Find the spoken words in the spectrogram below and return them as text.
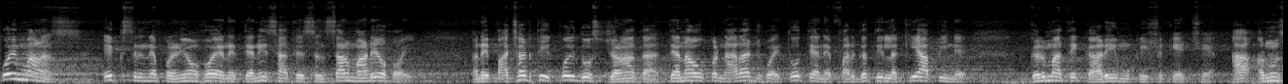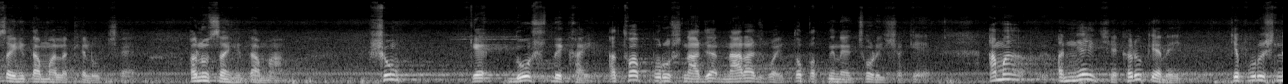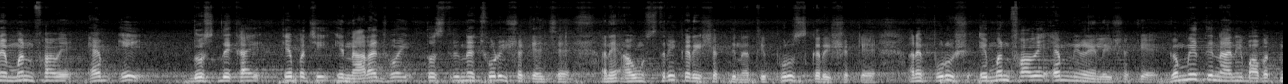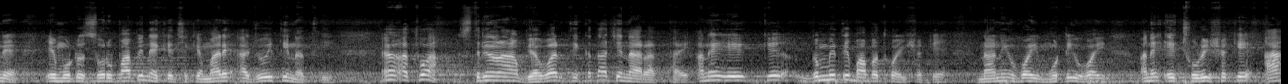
કોઈ માણસ એક સ્ત્રીને પરણ્યો હોય અને તેની સાથે સંસાર માંડ્યો હોય અને પાછળથી કોઈ દોષ જણાતા તેના ઉપર નારાજ હોય તો તેને ફરગતી લખી આપીને ઘરમાંથી કાઢી મૂકી શકે છે. આ અનુસંહિતામાં લખેલું છે. અનુસંહિતામાં શું કે દોષ દેખાય અથવા પુરુષ નારાજ હોય તો પત્નીને છોડી શકે. આમાં અન્યાય છે, ખરું કે નહીં? કે પુરુષને મન ફાવે એમ એ દોષ દેખાય કે પછી એ નારાજ હોય તો સ્ત્રીને છોડી શકે છે. અને આવું સ્ત્રી કરી શકતી નથી, પુરુષ કરી શકે. અને પુરુષ એ મન ફાવે એમ નિર્ણય લઈ શકે. ગમે તે નાની બાબતને એ મોટું સ્વરૂપ આપીને કહે છે કે મારે આ જોઈતી નથી. અથવા સ્ત્રીના વ્યવહારથી કદાચ એ નારાજ થાય અને એ કે ગમે તે બાબત હોઈ શકે. નાની હોય, મોટી હોય અને એ છોડી શકે. આ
